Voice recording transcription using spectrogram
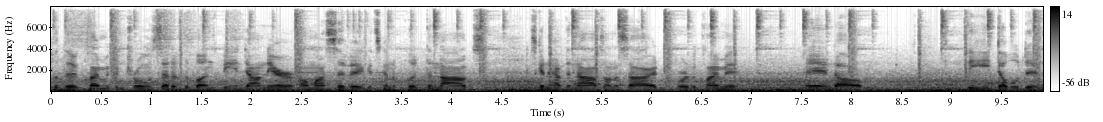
put the climate control instead of the buttons being down there on my Civic. It's gonna put the knobs it's gonna have the knobs on the side for the climate. And um, the double din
